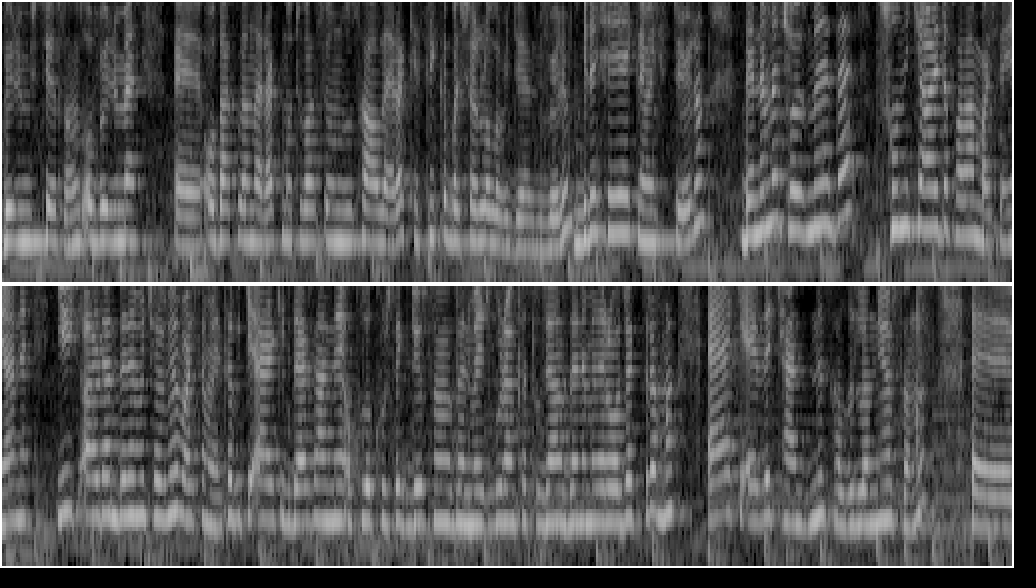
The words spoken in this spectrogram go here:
bölüm istiyorsanız o bölüme e, odaklanarak, motivasyonunuzu sağlayarak kesinlikle başarılı olabileceğiniz bir bölüm. Bir de şeyi eklemek istiyorum. Deneme çözmeye de son iki ayda falan başlayın. Yani ilk aydan deneme çözmeye başlamayın. Tabii ki eğer ki bir dershaneye, okula, kursa gidiyorsanız hani mecburen katılacağınız denemeler olacaktır ama eğer ki evde kendiniz hazırlanıyorsanız e,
